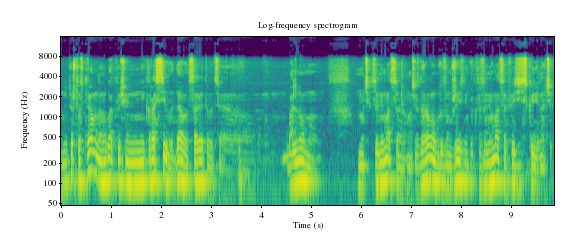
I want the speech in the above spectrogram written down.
не то что стрёмно, но как-то очень некрасиво, да, вот советовать э, больному значит, заниматься значит, здоровым образом жизни, как-то заниматься физической значит,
